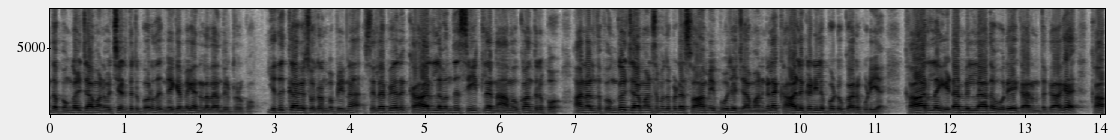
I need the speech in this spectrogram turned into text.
அந்த பொங்கல் ஜாமான் வச்சு எடுத்துகிட்டு போகிறது மிக மிக நல்லதாக இருந்துகிட்டு இருக்கும். எதுக்காக சொல்கிறோம் அப்படின்னா சில பேர் காரில் வந்து சீட்டில் நாம் உட்காந்துருப்போம் ஆனால் இந்த பொங்கல் ஜாமான் சம்மந்தப்பட்ட சுவாமி பூஜை ஜாமான்களை காலு கடியில் போட்டு உட்காரக்கூடிய காரில் இடமில்லாத ஒரே காரணத்துக்காக கார்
